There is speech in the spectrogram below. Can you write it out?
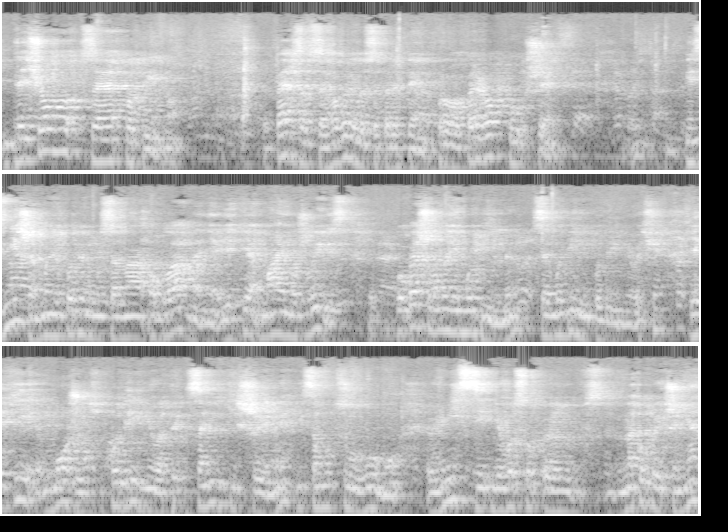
Для чого це потрібно? Перш за все, говорилося перед тим про переробку шин. Пізніше ми подивимося на обладнання, яке має можливість, по-перше, воно є мобільним, це мобільні подрібнювачі, які можуть подрібнювати самі ті шини і саму цю гуму в місці його е, накопичення,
